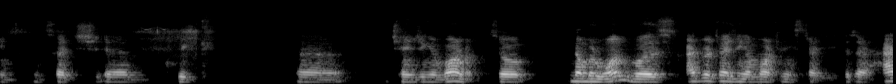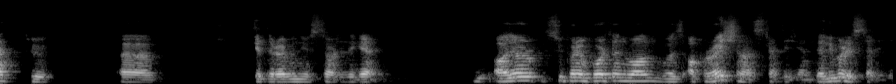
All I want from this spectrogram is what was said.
in, in such um, quick uh, changing environment. So number one was advertising and marketing strategy because I had to uh, get the revenue started again. The other super important one was operational strategy and delivery strategy.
